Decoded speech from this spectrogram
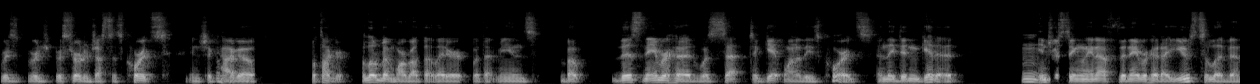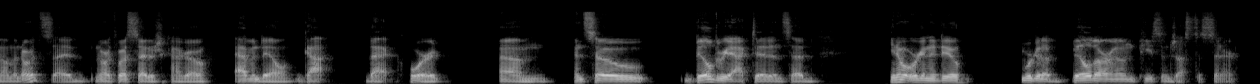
res- restorative justice courts in chicago okay. we'll talk a little bit more about that later what that means but this neighborhood was set to get one of these courts and they didn't get it Mm. Interestingly enough, the neighborhood I used to live in on the north side, northwest side of Chicago, Avondale, got that court. Um, and so Build reacted and said, you know what we're going to do? We're going to build our own peace and justice center.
